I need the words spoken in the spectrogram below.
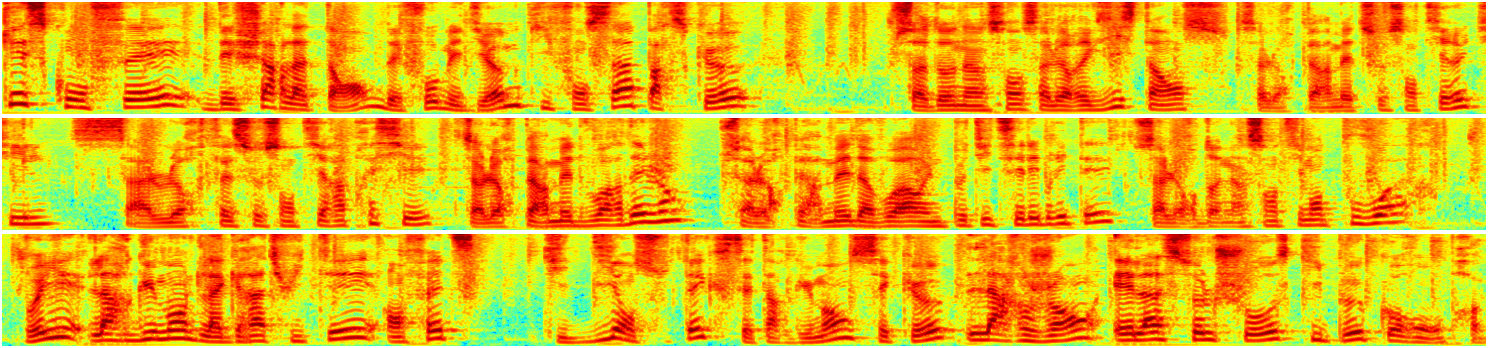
Qu'est-ce qu'on fait des charlatans, des faux médiums, qui font ça parce que ça donne un sens à leur existence, ça leur permet de se sentir utile, ça leur fait se sentir apprécié, ça leur permet de voir des gens, ça leur permet d'avoir une petite célébrité, ça leur donne un sentiment de pouvoir. Vous voyez, l'argument de la gratuité, en fait, qui dit en sous-texte cet argument, c'est que l'argent est la seule chose qui peut corrompre.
